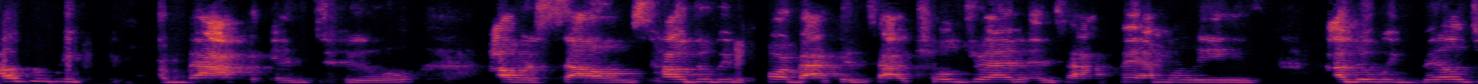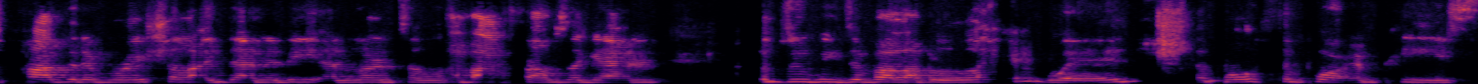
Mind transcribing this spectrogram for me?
how do we come back into ourselves? How do we pour back into our children, into our families? How do we build positive racial identity and learn to love ourselves again? How do we develop language, the most important piece,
